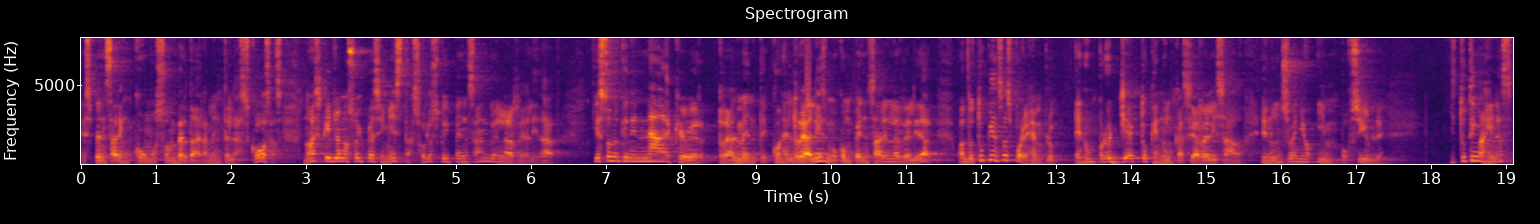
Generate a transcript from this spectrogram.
es pensar en cómo son verdaderamente las cosas. No es que yo no soy pesimista, solo estoy pensando en la realidad. Y esto no tiene nada que ver realmente con el realismo, con pensar en la realidad. Cuando tú piensas, por ejemplo, en un proyecto que nunca se ha realizado, en un sueño imposible, y tú te imaginas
